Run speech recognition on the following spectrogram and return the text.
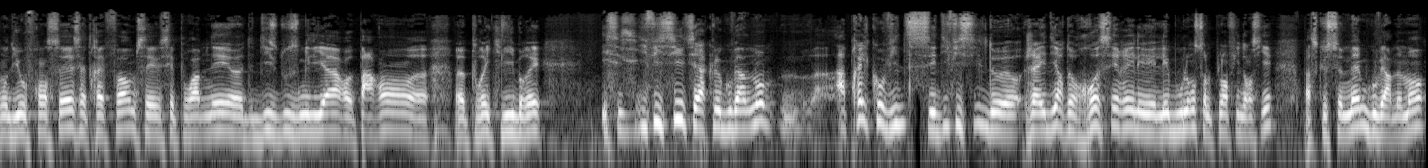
on dit aux Français, cette réforme, c'est pour amener 10-12 milliards par an euh, euh, pour équilibrer. Et c'est difficile, c'est-à-dire que le gouvernement, après le Covid, c'est difficile de, j'allais dire, de resserrer les, boulons sur le plan financier, parce que ce même gouvernement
